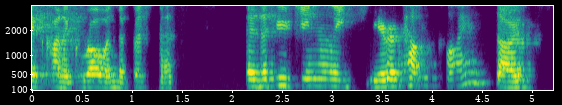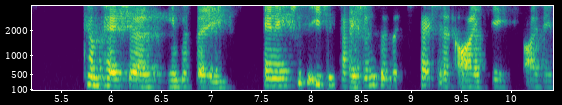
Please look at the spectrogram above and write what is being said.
has kind of grown in the business is if you genuinely care about your clients. So compassion, empathy, and actually the education, so the education that I get, I then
